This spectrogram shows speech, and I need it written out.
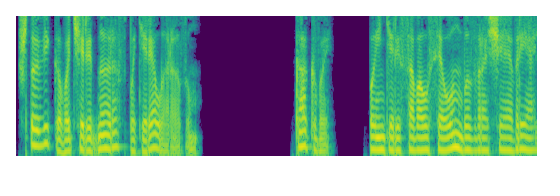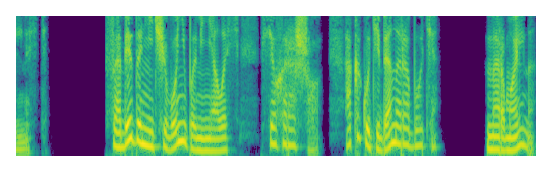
что Вика в очередной раз потеряла разум. «Как вы?» — поинтересовался он, возвращая в реальность. С обеда ничего не поменялось, все хорошо. А как у тебя на работе? Нормально.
